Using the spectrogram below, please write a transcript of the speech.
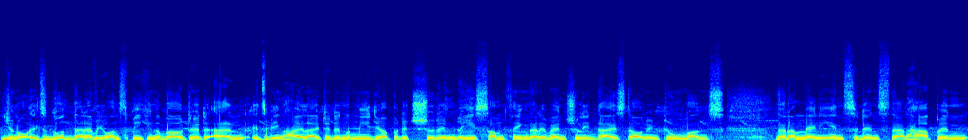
You know, it's good that everyone's speaking about it and it's being highlighted in the media, but it shouldn't be something that eventually dies down in two months. There are many incidents that happen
